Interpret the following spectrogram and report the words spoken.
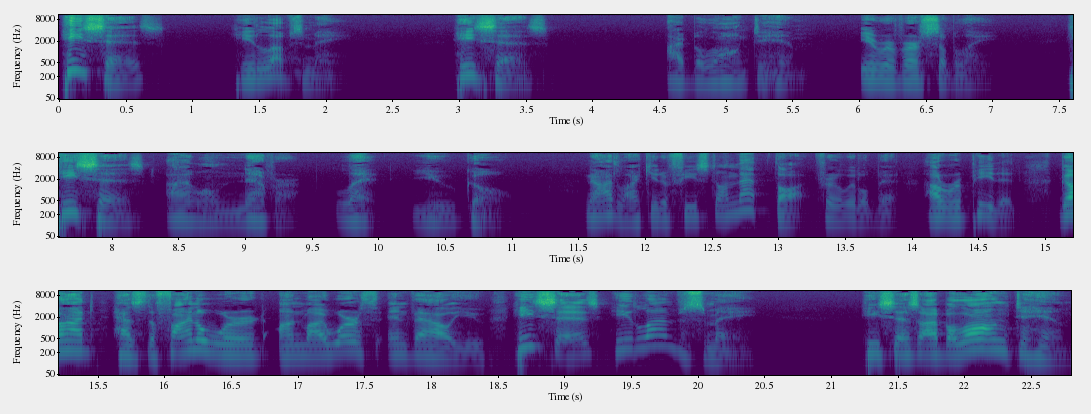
He says he loves me. He says I belong to him irreversibly. He says I will never let you go. Now, I'd like you to feast on that thought for a little bit. I'll repeat it. God has the final word on my worth and value. He says He loves me. He says I belong to Him.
